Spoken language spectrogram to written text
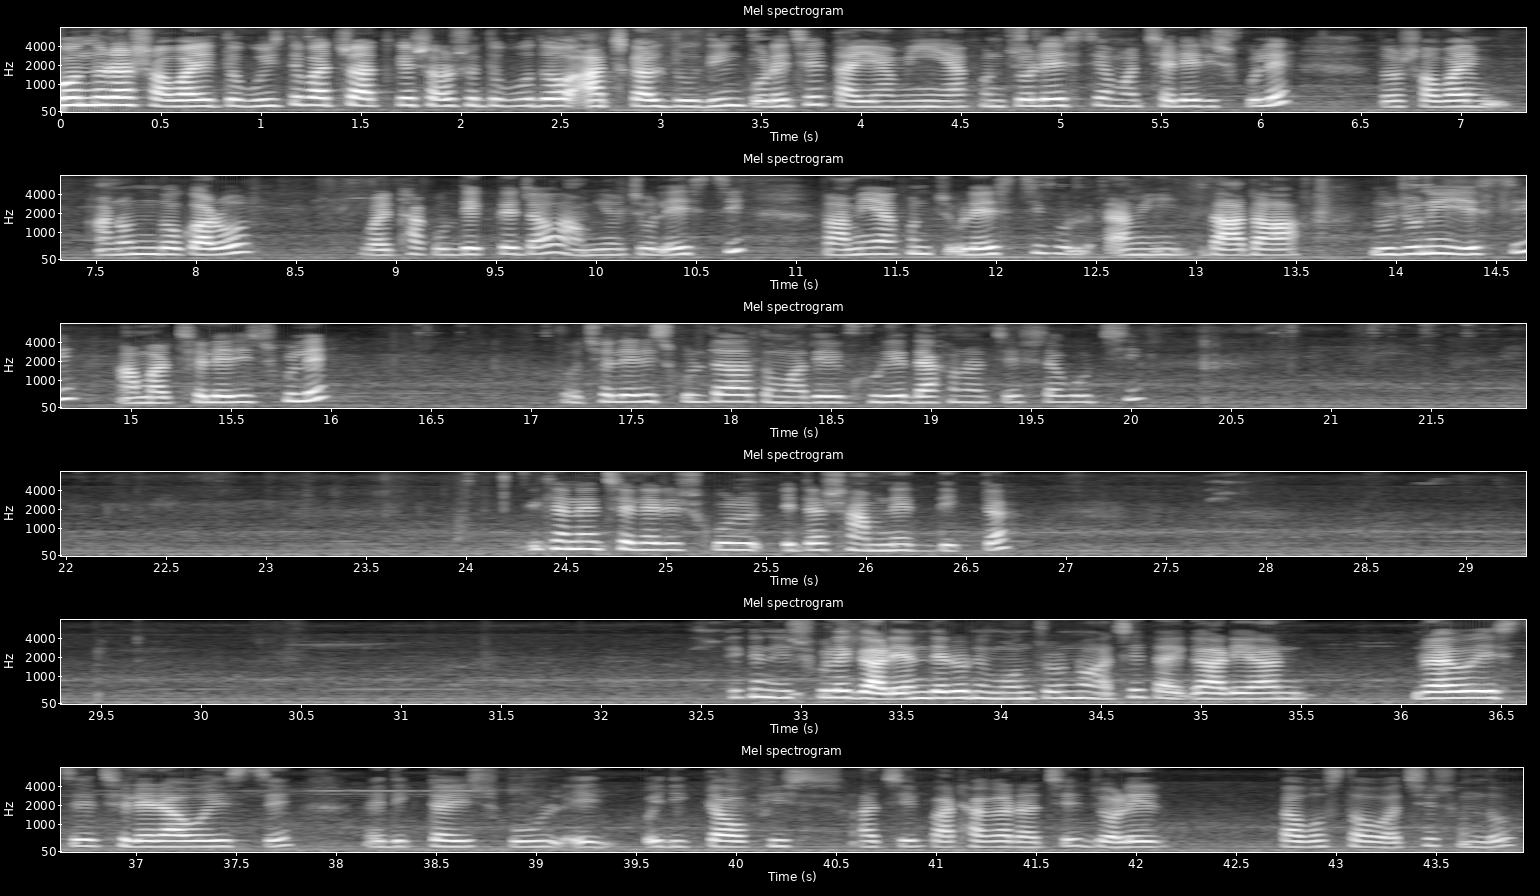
বন্ধুরা, সবাই তো বুঝতে পারছ আজকে সরস্বতী পুজো আজকাল দুদিন পড়েছে, তাই আমি এখন চলে এসেছি আমার ছেলের স্কুলে। তো সবাই আনন্দ করো, সবাই ঠাকুর দেখতে যাও, আমিও চলে এসেছি। তো আমি এখন চলে এসেছি আমি দাদা দুজনেই এসেছি আমার ছেলের স্কুলে। তো ছেলের স্কুলটা তোমাদের ঘুরে দেখানোর চেষ্টা করছি। এখানে ছেলের স্কুল, এটা সামনের দিকটা। এখানে স্কুলে গার্ডিয়ানদেরও নিমন্ত্রণ আছে, তাই গার্ডিয়ানরাও এসছে, ছেলেরাও এসছে। এই দিকটা স্কুল, এই ওই দিকটা অফিস আছে, পাঠাগার আছে, জলের ব্যবস্থাও আছে সুন্দর।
